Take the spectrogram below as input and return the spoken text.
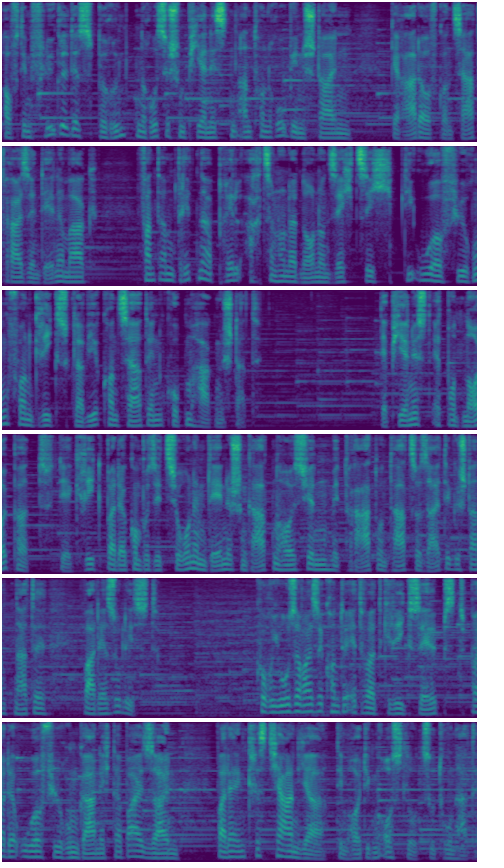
Auf dem Flügel des berühmten russischen Pianisten Anton Rubinstein, gerade auf Konzertreise in Dänemark, fand am 3. April 1869 die Uraufführung von Griegs Klavierkonzert in Kopenhagen statt. Der Pianist Edmund Neupert, der Krieg bei der Komposition im dänischen Gartenhäuschen mit Rat und Tat zur Seite gestanden hatte, war der Solist. Kurioserweise konnte Edward Grieg selbst bei der Uraufführung gar nicht dabei sein, weil er in Christiania, dem heutigen Oslo, zu tun hatte.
